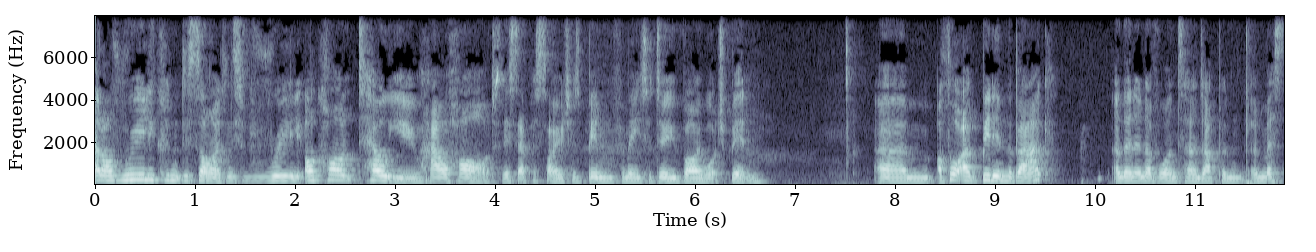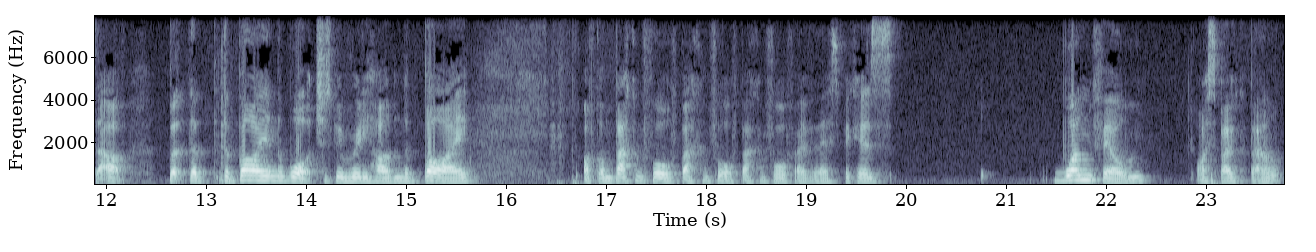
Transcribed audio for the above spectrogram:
and I really couldn't decide. This was really I can't tell you how hard this episode has been for me to do by watch bin. Um, I thought I'd been in the bag, and then another one turned up and, and messed that up. But the the buy and the watch has been really hard, and the buy, I've gone back and forth, back and forth, back and forth over this because one film I spoke about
